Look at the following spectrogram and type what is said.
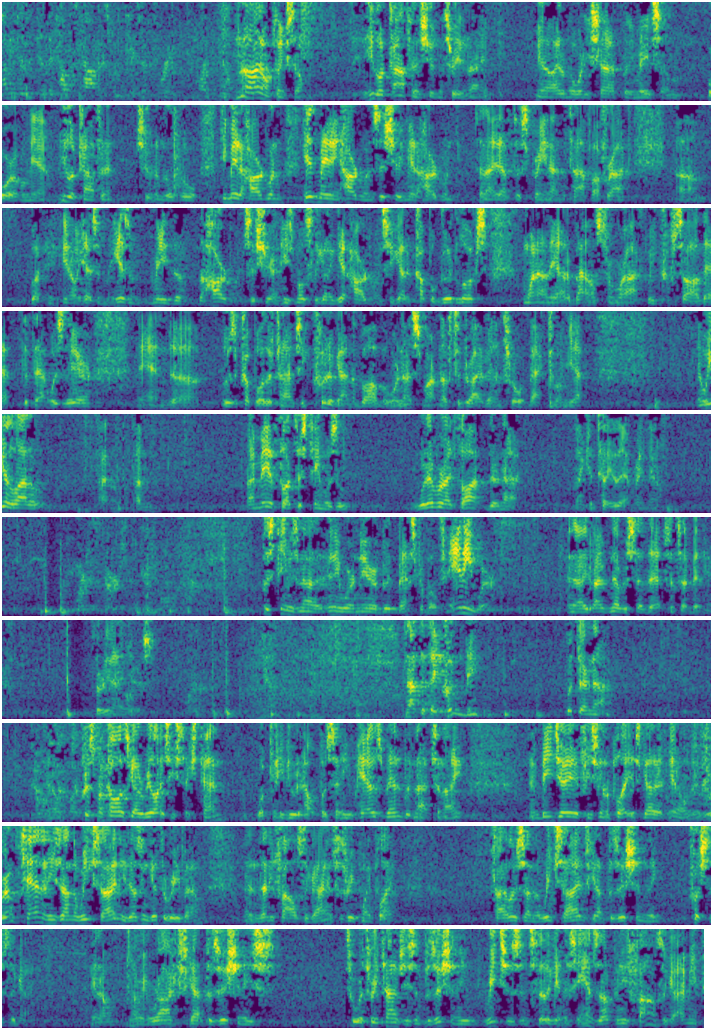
I mean, does it, does it help his confidence when he takes a three? Like, you know, No, I don't think so. He looked confident shooting the three tonight. You know, I don't know what he shot, but he made some. Four of them, yeah. He looked confident shooting them. The, the, he made a hard one. He hasn't made any hard ones this year. He made a hard one tonight off the screen on the top off Rak. Um, but you know he hasn't he hasn't made the, the hard ones this year, and he's mostly going to get hard ones. He got a couple good looks, one on the out of bounds from Rak. We saw that that that was there, and uh, there was a couple other times he could have gotten the ball, but we're not smart enough to drive in and throw it back to him yet. And we got a lot of I don't know. I'm, I may have thought this team was a, whatever I thought. They're not. I can tell you that right now. Are you more discouraged than usual? this team is not anywhere near a good basketball team anywhere, and I, I've never said that since I've been here, 39 years. Yeah. Not that they couldn't be, but they're not. You know, like Chris McCullough's got to realize he's 6'10". What can he do to help us? And he has been, but not tonight. And BJ, if he's going to play, he's got to, you know, we're up 10 and he's on the weak side and he doesn't get the rebound. And then he fouls the guy and it's a three point play. Tyler's on the weak side, he's got position, he pushes the guy. You know, I mean, Rak's got position, he's two or three times he's in position, he reaches instead of getting his hands up and he fouls the guy. I mean,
